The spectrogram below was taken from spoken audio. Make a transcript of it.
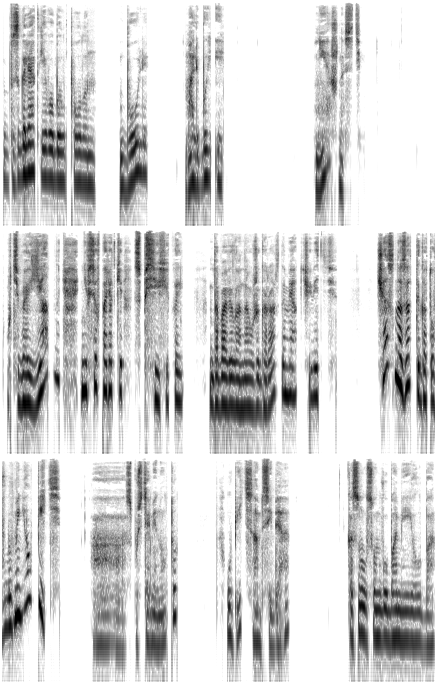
Взгляд его был полон боли, мольбы и нежности. — У тебя явно не все в порядке с психикой, — добавила она уже гораздо мягче, — ведь час назад ты готов был меня убить. А спустя минуту убить сам себя. Коснулся он губами ее лба.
